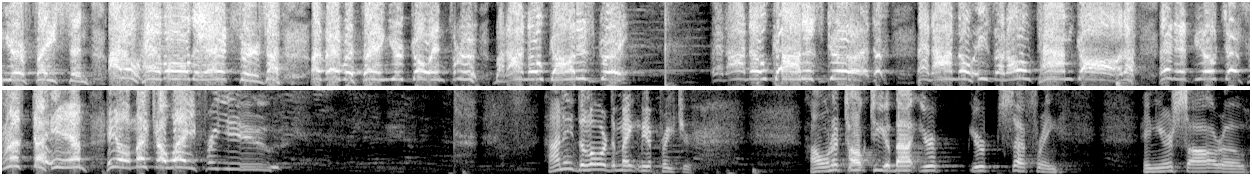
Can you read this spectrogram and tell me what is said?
you're facing. I don't have all the answers uh, of everything you're going through, but I know God is great. And I know God is good. And I know He's an on time God. And if you'll just look to Him, He'll make a way for you. I need the Lord to make me a preacher. I want to talk to you about your, your suffering and your sorrow.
